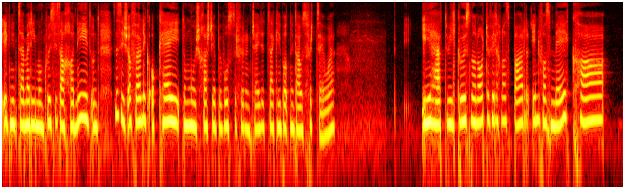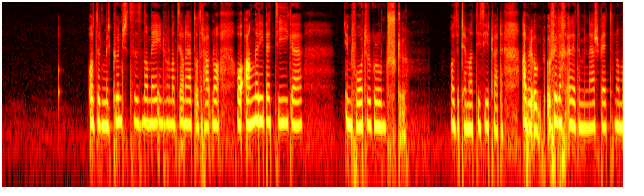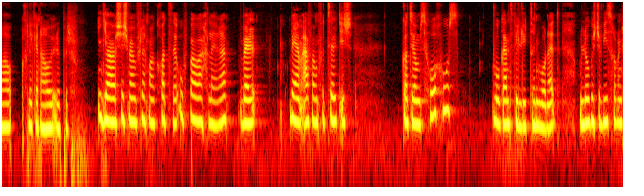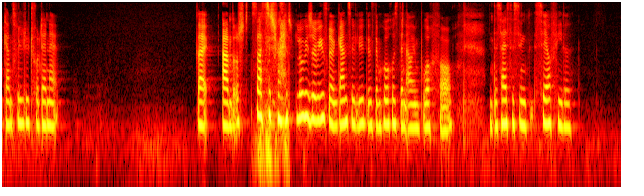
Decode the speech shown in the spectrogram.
irgendwie zusammenreimen und gewisse Sachen nicht. Und das ist auch völlig okay. Du musst, kannst dich ja bewusst dafür entscheiden, zu sagen, ich will nicht alles erzählen ich hätte wie gewissen Orten vielleicht noch ein paar Infos mehr gehabt. Oder mir gewünscht, dass es noch mehr Informationen hat. Oder halt noch auch andere Beziehungen im Vordergrund stehen. Oder thematisiert werden. Aber vielleicht reden wir dann später noch mal ein bisschen genauer über... Ja, sonst wollen wir vielleicht mal kurz den Aufbau erklären. Weil, wie am Anfang erzählt ist, geht es ja ums Hochhaus wo ganz viele Leute drin wohnen. Und logischerweise kommen ganz viele Leute von denen. Nein, anders. Satz ist falsch. Logischerweise kommen ganz viele Leute aus dem Hochhaus dann auch im Buch vor. Und das heißt, es sind sehr viele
